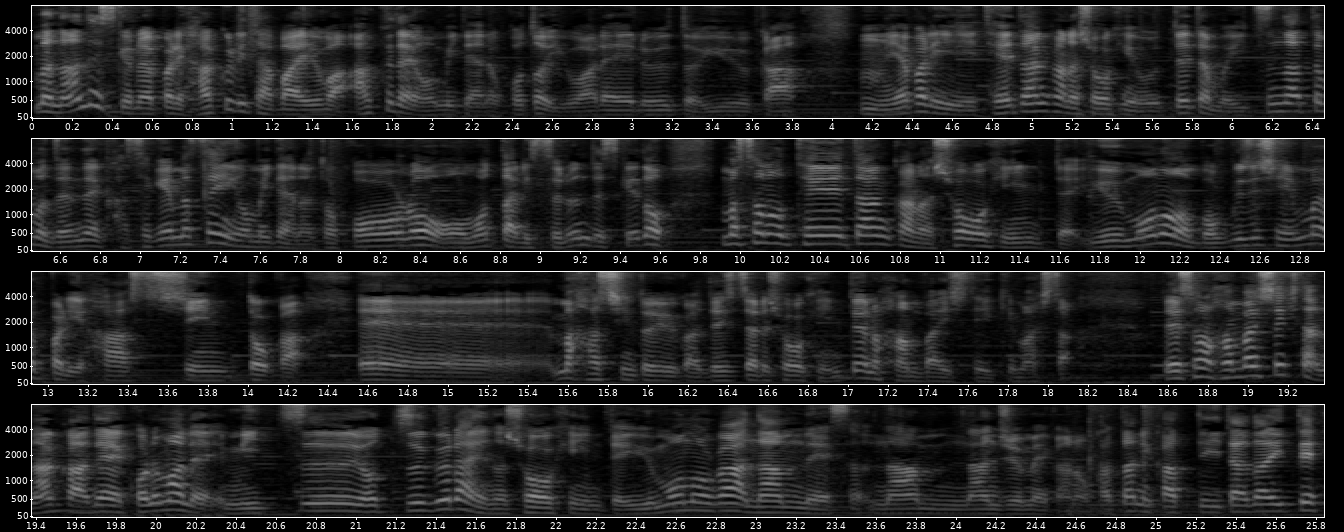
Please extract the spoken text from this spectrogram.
まあなんですけど、やっぱり薄利多売は悪だよみたいなことを言われるというか、うん、やっぱり低単価な商品を売っててもいつになっても全然稼げませんよみたいなところを思ったりするんですけど、まあその低単価な商品っていうものを僕自身もやっぱり発信とか、えー、まあ発信というかデジタル商品っていうのを販売していきました。で、その販売してきた中で、これまで3つ、4つぐらいの商品っていうものが何名何、何十名かの方に買っていただいて、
